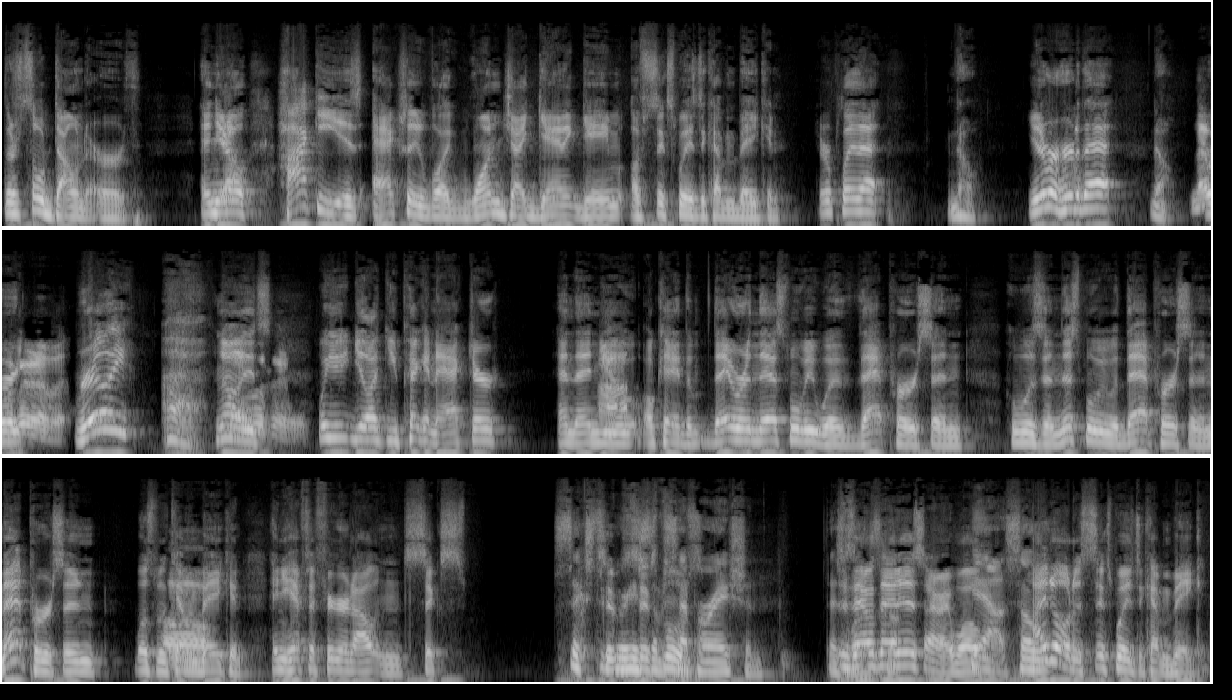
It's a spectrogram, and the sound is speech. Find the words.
they're so down to earth. And you know, hockey is actually like one gigantic game of six ways to Kevin Bacon. You ever play that? No. You never heard of that? No. Never Where, heard of it. Really? Oh, no, never it's well, you, you, like you pick an actor, and then you uh-huh. okay, the, they were in this movie with that person, who was in this movie with that person, and that person was with Kevin oh. Bacon, and you have to figure it out in six six degrees six of moves. separation. That's is that what that is? All right. Well, yeah. So I know it is six ways to Kevin Bacon.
